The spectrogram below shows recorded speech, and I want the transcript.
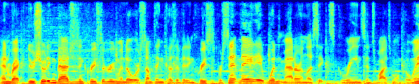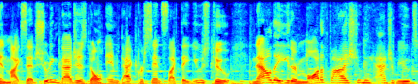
and rec, do shooting badges increase the green window or something? Because if it increases percent made, it wouldn't matter unless it's green since whites won't go in. Mike said shooting badges don't impact percents like they used to. Now they either modify shooting attributes,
